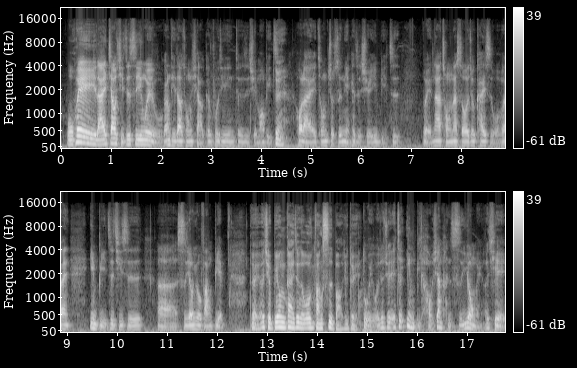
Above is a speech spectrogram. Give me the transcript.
我会来教写字，是因为我刚提到从小跟父亲就是学毛笔字，后来从九十年开始学硬笔字。对，那从那时候就开始，我发现硬笔字其实呃使用又方便，对，而且不用带这个文房四宝就对。对，我就觉得哎，这硬笔好像很实用哎，而且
